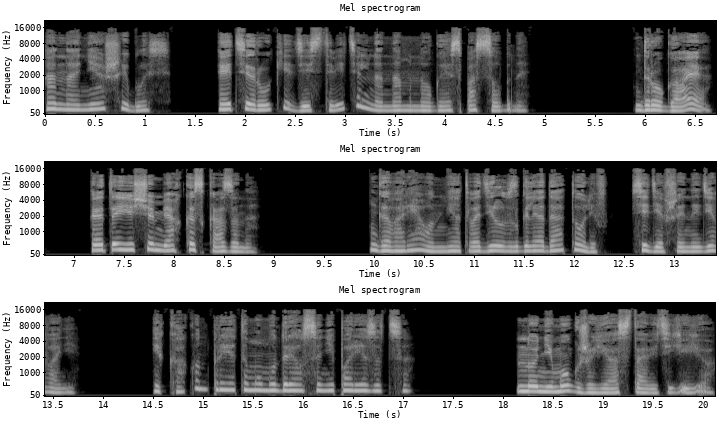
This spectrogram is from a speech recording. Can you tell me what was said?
она не ошиблась. Эти руки действительно на многое способны. «Другая? Это еще мягко сказано». Говоря, он не отводил взгляда от Олив, сидевшей на диване. И как он при этом умудрялся не порезаться? Но не мог же я оставить ее.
